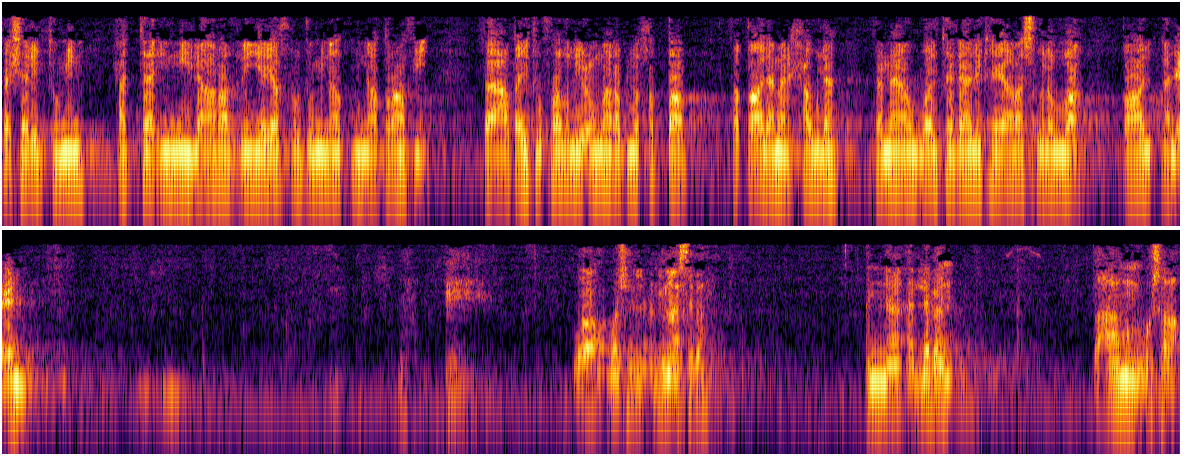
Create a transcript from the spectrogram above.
فشربت منه حتى إني لأرى الري يخرج من أطرافي فأعطيت فضلي عمر بن الخطاب فقال من حوله؟ فما أولت ذلك يا رسول الله؟ قال العلم. ووجه المناسبة أن اللبن طعام وشراب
